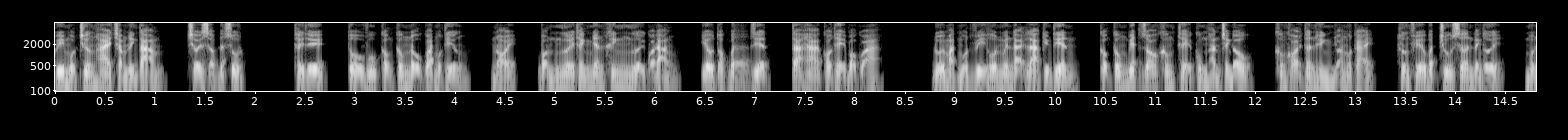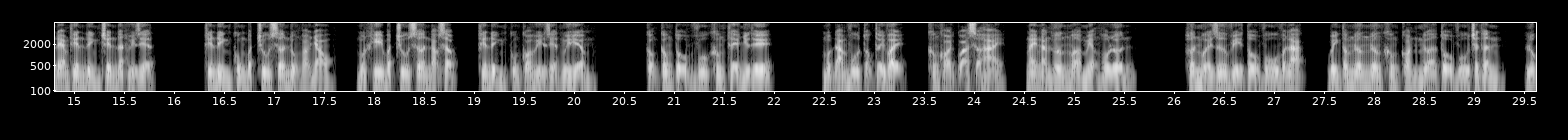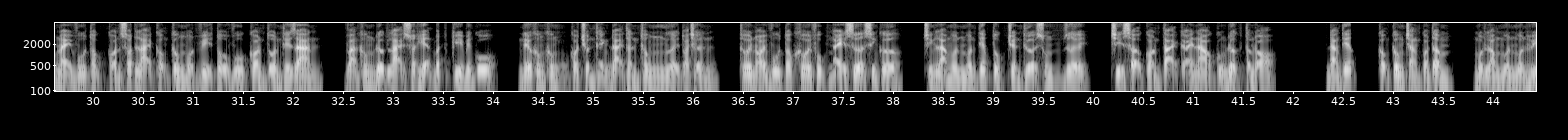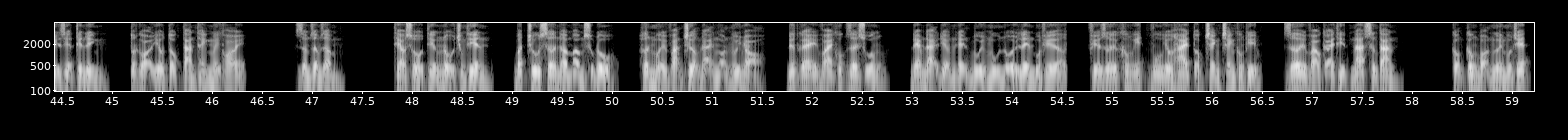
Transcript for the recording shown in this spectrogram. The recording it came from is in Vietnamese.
Quy một chương hai trăm linh tám, trời sập đất sụt. Thấy thế, tổ vu cộng công nộ quát một tiếng, nói, bọn ngươi thánh nhân khinh người quá đáng, yêu tộc bất diệt, ta ha có thể bỏ qua. Đối mặt một vị hôn nguyên đại la kim tiên, cộng công biết rõ không thể cùng hắn tranh đấu, không khỏi thân hình nhoáng một cái, hướng phía bất chu sơn đánh tới, muốn đem thiên đỉnh trên đất hủy diệt. Thiên đỉnh cùng bất chu sơn đụng vào nhau, một khi bất chu sơn đảo sập, thiên đỉnh cũng có hủy diệt nguy hiểm. Cộng công tổ vu không thể như thế. Một đám vu tộc thấy vậy, không khỏi quá sợ hãi, ngay ngắn hướng mở miệng hô lớn. Hơn mười dư vị tổ vu vẫn lạc bình tâm nương nương không còn nữa tổ vu chân thân, lúc này vu tộc còn sót lại cộng công một vị tổ vu còn tồn thế gian, vạn không được lại xuất hiện bất kỳ biến cố, nếu không không có chuẩn thánh đại thần thông người toa c h ấ n thôi nói vu tộc khôi phục ngày xưa sinh cơ, chính là muốn muốn tiếp tục chuyển thừa xuống dưới, chỉ sợ còn tại cái nào cũng được tầm đó. Đáng tiếc, cộng công chẳng quan tâm, một lòng muốn muốn hủy diệt tiên đình, tốt gọi yêu tộc tan thành mây khói. Rầm rầm rầm. Theo sổ tiếng nổ trung thiên, bất chu sơn ầm ầm sụp đổ, hơn mười vạn trượng đại ngọn núi nhỏ, đứt gãy vài khúc rơi xuống, đem đại điện nện bụi mù nổi lên một phía phía dưới không ít vu yêu hai tộc tránh tránh không kịp, rơi vào cái thịt nát xương tan. Cộng công bọn ngươi muốn chết.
